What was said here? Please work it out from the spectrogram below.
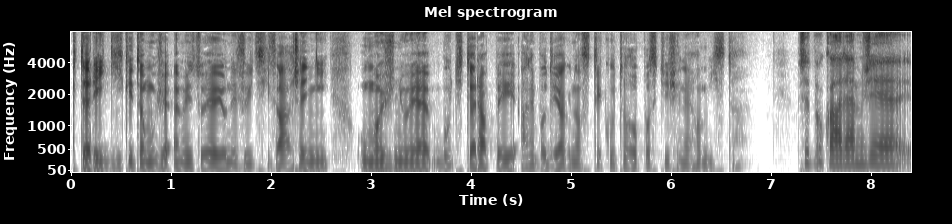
který díky tomu, že emituje ionizující záření, umožňuje buď terapii anebo diagnostiku toho postiženého místa. Předpokládám, že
